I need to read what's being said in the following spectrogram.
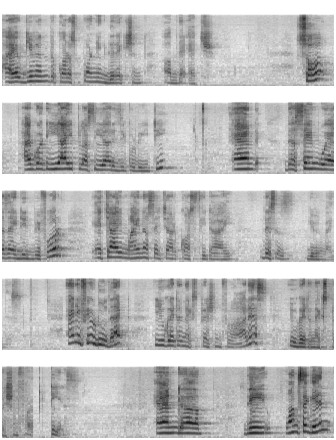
I have given the corresponding direction of the H. So, I have got E i plus E r is equal to E t and the same way as I did before h i minus h r cos theta i this is given by this. And if you do that you get an expression for R s you get an expression for T s. And uh, the once again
